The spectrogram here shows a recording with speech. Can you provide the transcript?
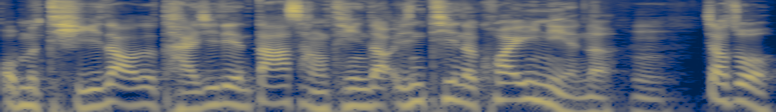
我们提到这台积电，大家常听到，已经听了快一年了，嗯，叫做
